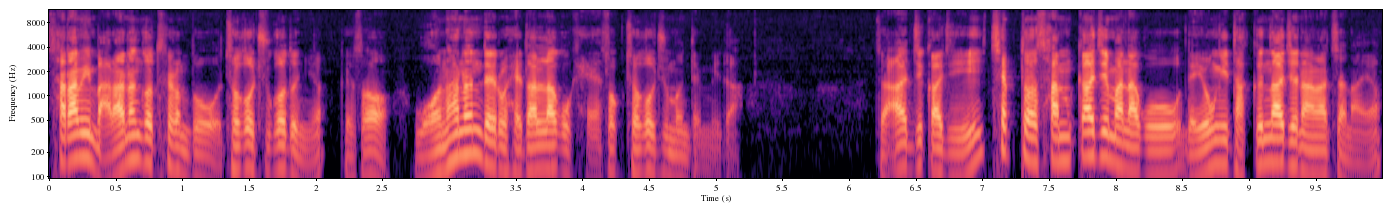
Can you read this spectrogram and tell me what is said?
사람이 말하는 것처럼도 적어주거든요. 그래서 원하는 대로 해달라고 계속 적어주면 됩니다. 자, 아직까지 챕터 3까지만 하고 내용이 다 끝나진 않았잖아요.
